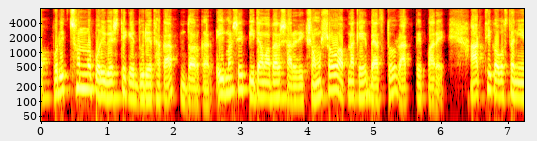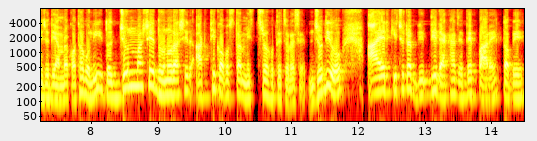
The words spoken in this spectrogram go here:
অপরিচ্ছন্ন পরিবেশ থেকে দূরে থাকা দরকার। এই মাসে পিতামাতার শারীরিক সমস্যাও আপনাকে ব্যস্ত রাখতে পারে। আর্থিক অবস্থা নিয়ে যদি আমরা কথা বলি, তো জুন মাসে ধনুরাশির আর্থিক অবস্থা মিশ্র হতে চলেছে। যদিও আয়ের কিছুটা বৃদ্ধি দেখা যেতে পারে, তবে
